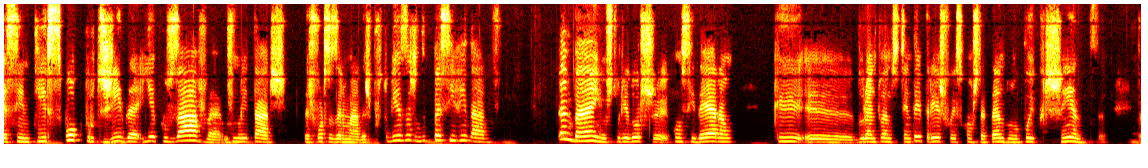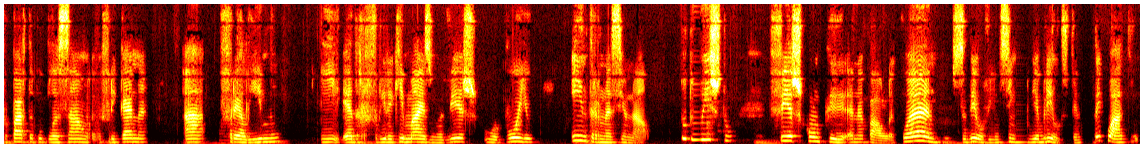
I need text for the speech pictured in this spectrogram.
a sentir-se pouco protegida e acusava os militares das Forças Armadas Portuguesas de passividade. Também os historiadores consideram que eh, durante o ano de 73 foi-se constatando um apoio crescente por parte da população africana à Frelimo e é de referir aqui mais uma vez o apoio internacional. Tudo isto fez com que Ana Paula, quando se deu 25 de abril de 74,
